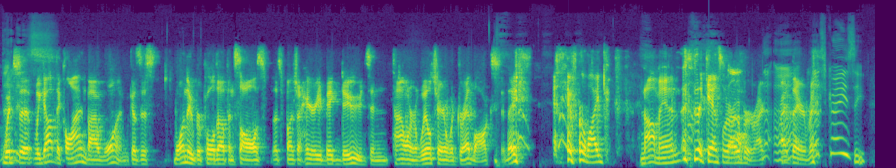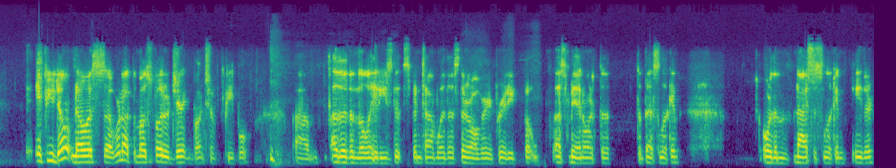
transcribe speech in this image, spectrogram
That Which uh, is... uh, we got declined by one because this one Uber pulled up and saw us this bunch of hairy big dudes and Tyler in a wheelchair with dreadlocks. And they they were like, "Nah, man," they canceled our Uber right uh-uh, right there. Man. That's crazy. If you don't know us, uh, we're not the most photogenic bunch of people. Um, other than the ladies that spend time with us, they're all very pretty, but us men aren't the, the best looking or the nicest looking either.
